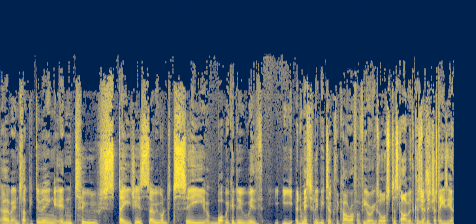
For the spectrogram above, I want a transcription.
Uh, we ended up doing in two stages. So we wanted to see what we could do with. Admittedly, we took the car off of your exhaust to start with because Yes. it was just easier.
